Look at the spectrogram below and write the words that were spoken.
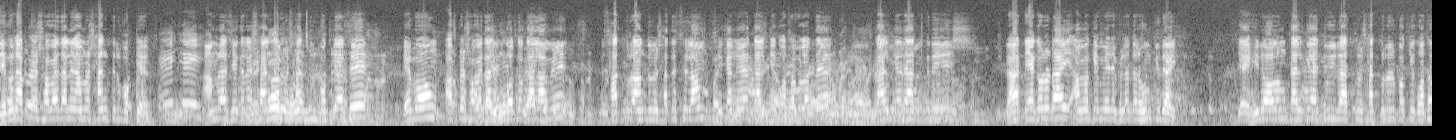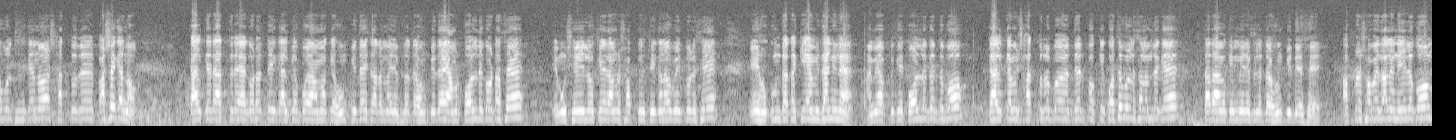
দেখুন আপনারা সবাই জানেন আমরা শান্তির পক্ষে আমরা সেখানে শান্তি শান্তির পক্ষে আছে এবং আপনারা সবাই জানেন গতকাল আমি ছাত্র আন্দোলনের সাথে ছিলাম সেখানে কালকে কথা বলাতে কালকে রাত্রি রাত এগারোটায় আমাকে মেরে ফেলে তার হুমকি দেয় যে হিরো আলম, কালকে তুই রাত্র ছাত্রের পক্ষে কথা বলছিস কেন? ছাত্রদের পাশে কেন? কালকে রাত্রে এগারোটাতেই কালকে পরে আমাকে হুমকি দেয়, তারা মেরে ফেলে তারা হুমকি দেয়। আমার কল রেকর্ড আছে এবং সেই লোকের আমরা সব কিছু ঠিকানাও বের করেছে। এই হুকুমদাতা কি আমি জানি না। আমি আপনাকে কল রেকর্ড দেবো। কালকে আমি ছাত্রদের পক্ষে কথা বলেছিলাম দেখে তারা আমাকে মেরে ফেলে তারা হুমকি দিয়েছে। আপনারা সবাই জানেন এইরকম।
